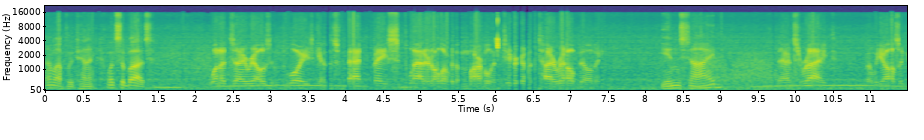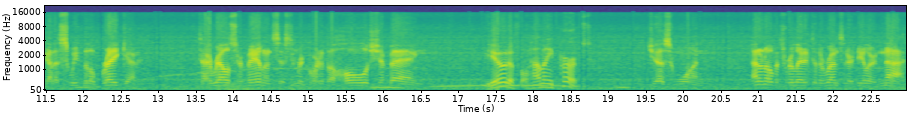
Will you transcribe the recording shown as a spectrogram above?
I'm up, Lieutenant. What's the buzz? One of Tyrell's employees got his fat face splattered all over the marble interior of the Tyrell building. Inside? That's right. But we also got a sweet little break on it. Tyrell's surveillance system recorded the whole shebang. Beautiful. How many perps? Just one. I don't know if it's related to the Runciter deal or not.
